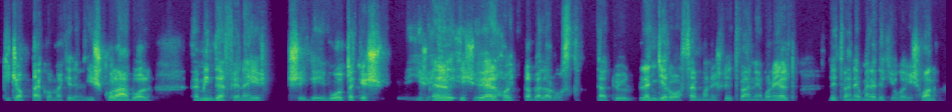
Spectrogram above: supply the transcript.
kicsapták annak idején az iskolából, mindenféle nehézségei voltak, és, és, el, és ő elhagyta Belaruszt. Tehát ő Lengyelországban és Litvániában élt, Litvániában menedékjoga is van.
